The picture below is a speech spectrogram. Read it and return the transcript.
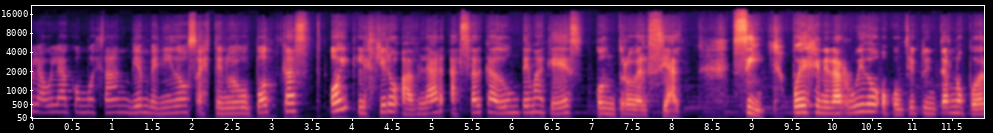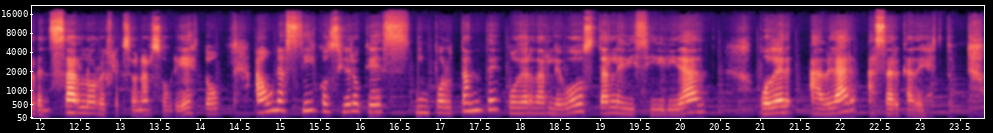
Hola, hola, ¿cómo están? Bienvenidos a este nuevo podcast. Hoy les quiero hablar acerca de un tema que es controversial. Sí, puede generar ruido o conflicto interno poder pensarlo, reflexionar sobre esto. Aún así, considero que es importante poder darle voz, darle visibilidad, poder hablar acerca de esto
